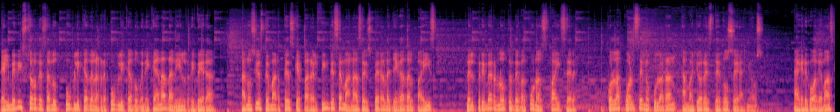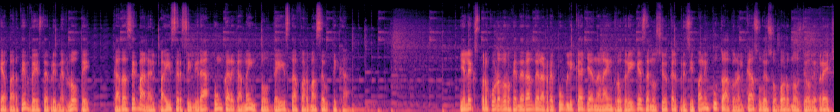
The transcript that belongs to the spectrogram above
El ministro de Salud Pública de la República Dominicana, Daniel Rivera, anunció este martes que para el fin de semana se espera la llegada al país del primer lote de vacunas Pfizer, con la cual se inocularán a mayores de 12 años. Agregó además que a partir de este primer lote, cada semana el país recibirá un cargamento de esta farmacéutica el ex procurador general de la República, Jan Alain Rodríguez, denunció que el principal imputado en el caso de sobornos de Odebrecht,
